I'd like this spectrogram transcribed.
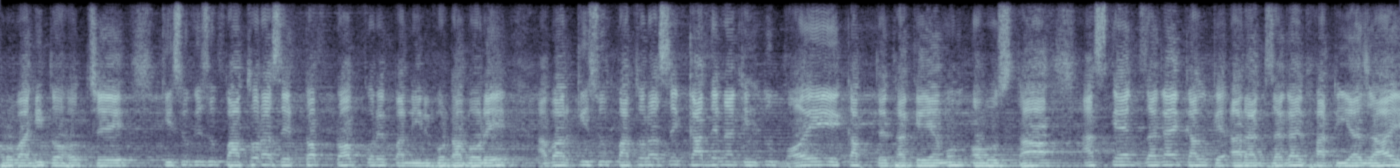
প্রবাহিত হচ্ছে। কিছু কিছু পাথর আছে, টপ টপ করে পানির ফোঁটা পড়ে, আবার কিছু পাথর আছে, কাঁদে না, কিন্তু ভয়ে কাঁপতে থাকে এমন অবস্থা। আজকে এক জায়গায়, কালকে আর এক জায়গায় ফাটিয়া যায়।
